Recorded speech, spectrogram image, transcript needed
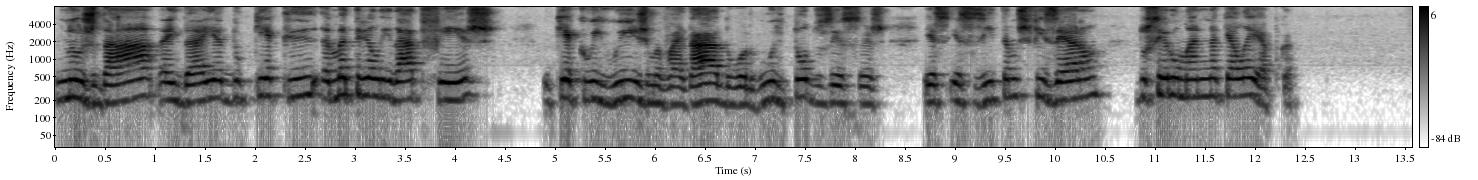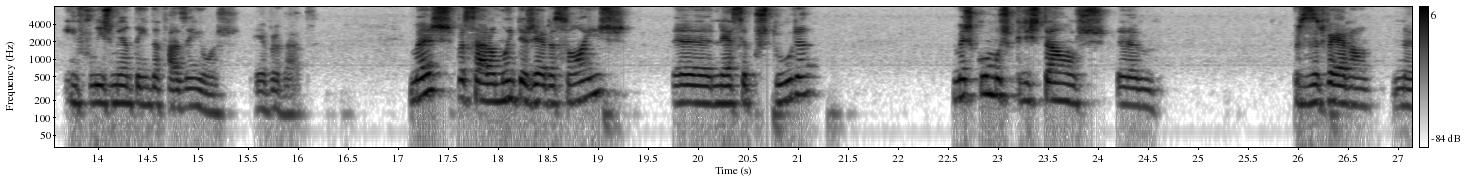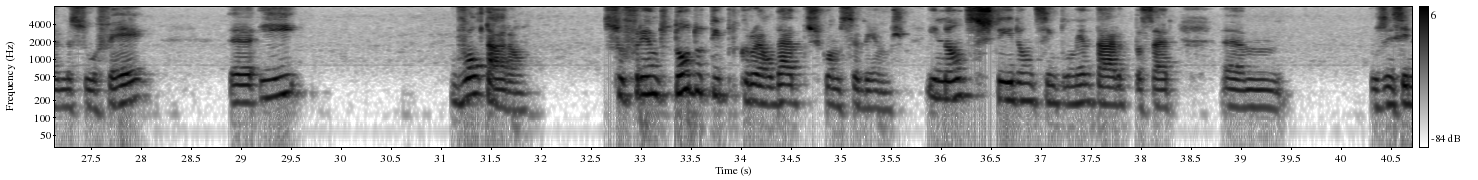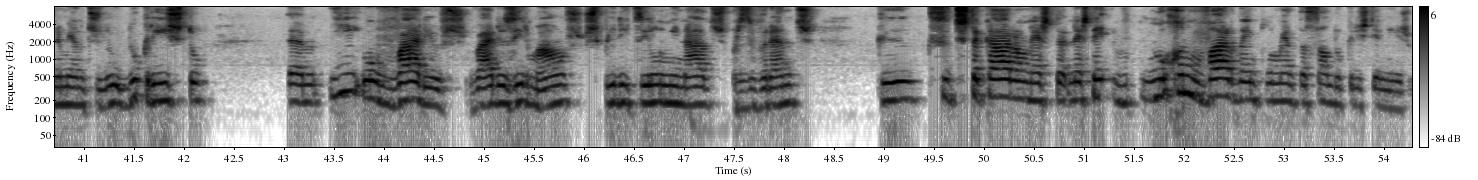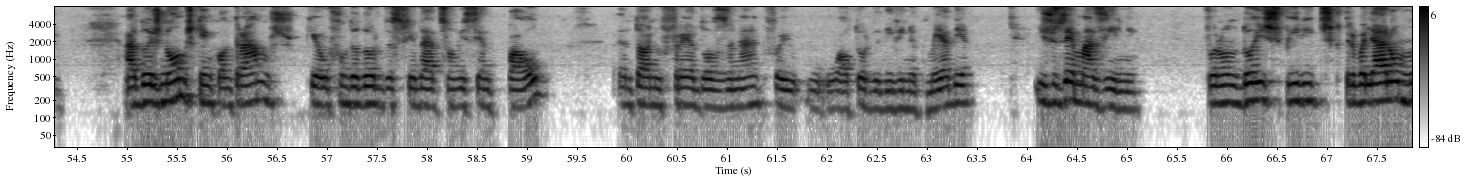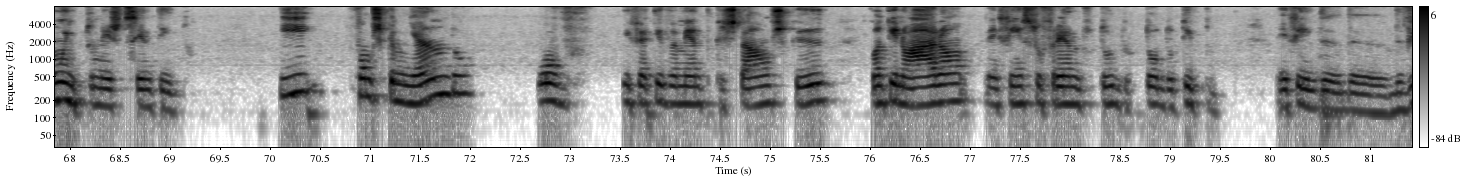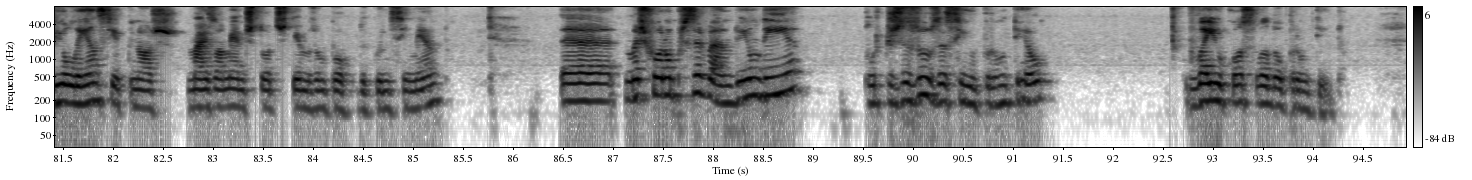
nos dá a ideia do que é que a materialidade fez, o que é que o egoísmo, a vaidade, o orgulho, todos esses, esses, esses itens fizeram do ser humano naquela época. Infelizmente ainda fazem hoje, é verdade mas passaram muitas gerações uh, nessa postura, mas como os cristãos uh, perseveram na, na, sua fé uh, e voltaram, sofrendo todo o tipo de crueldades, como sabemos, e não desistiram de se implementar, de passar um, os ensinamentos do, do Cristo, um, e houve vários, vários irmãos, espíritos iluminados, perseverantes, que, que, se destacaram nesta, nesta, no renovar da implementação do cristianismo. Há dois nomes que encontramos, que é o fundador da Sociedade de São Vicente de Paulo, António Fredo Ozanam, que foi o, o, autor da Divina Comédia, e José Mazzini. Foram dois espíritos que trabalharam muito neste sentido. E fomos caminhando, houve efetivamente cristãos que continuaram, enfim, sofrendo tudo, todo o tipo, enfim, de, de, de, violência que nós mais ou menos todos temos um pouco de conhecimento, uh, mas foram preservando. E um dia, porque Jesus assim o prometeu, veio o Consolador prometido.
